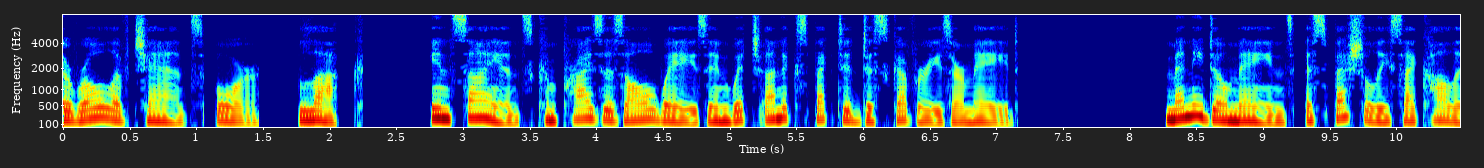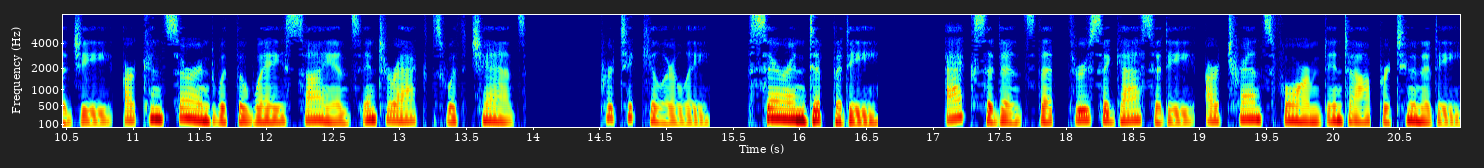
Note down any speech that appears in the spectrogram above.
The role of chance, or luck, in science comprises all ways in which unexpected discoveries are made. Many domains, especially psychology, are concerned with the way science interacts with chance, particularly serendipity, accidents that, through sagacity, are transformed into opportunity.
